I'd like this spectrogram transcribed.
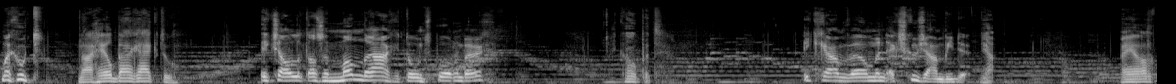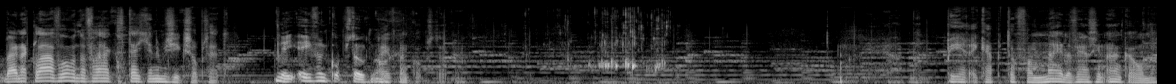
Maar goed, Naar heel Bergijk toe. ik zal het als een man dragen, Toon Sporenberg. Ik hoop het. Ik ga hem wel mijn excuus aanbieden. Ja. Ben je er al bijna klaar voor? Want dan vraag ik of dat je de muziek opzet. Nee, even een kopstoot nog. Even een kopstoot. Ja, maar Peer, ik heb het toch van mijlen ver zien aankomen.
